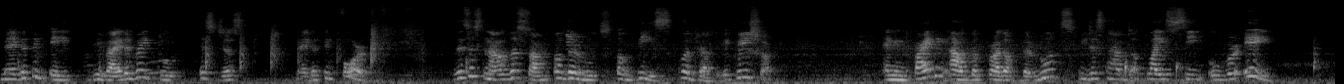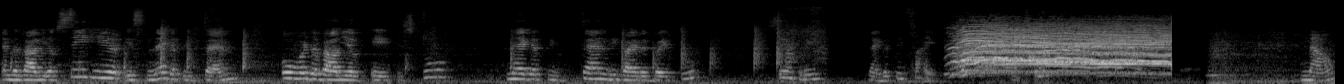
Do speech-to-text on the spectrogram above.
Negative 8 divided by 2 is just negative 4. This is now the sum of the roots of this quadratic equation. And in finding out the product of the roots, we just have to apply c over a. And the value of c here is negative 10 over the value of 8 is 2. Negative 10 divided by 2, simply negative 5. Now,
